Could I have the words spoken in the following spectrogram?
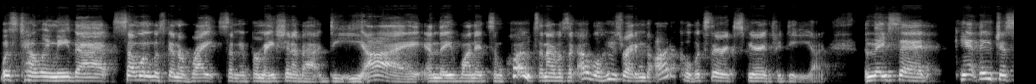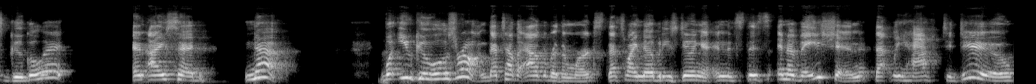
was telling me that someone was going to write some information about DEI and they wanted some quotes. And I was like, oh, well, who's writing the article? What's their experience with DEI? And they said, can't they just Google it? And I said, no, what you Google is wrong. That's how the algorithm works. That's why nobody's doing it. And it's this innovation that we have to do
